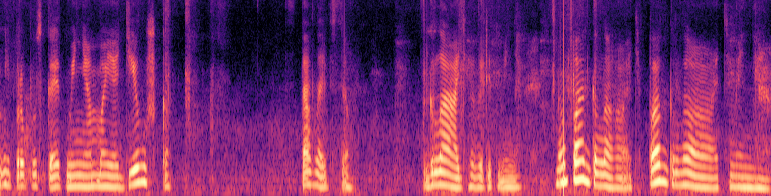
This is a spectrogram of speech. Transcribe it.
Не пропускает меня моя девушка. Стала и все. Гладь, говорит меня. Ну, погладь, погладь меня.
